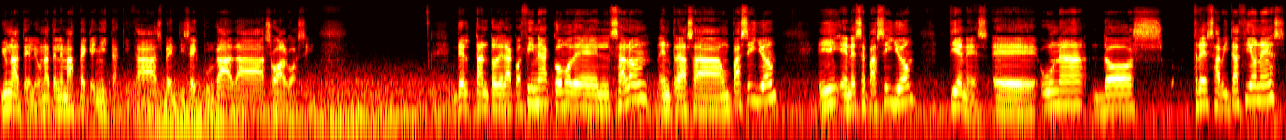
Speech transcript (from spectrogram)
y una tele, una tele más pequeñita, quizás 26 pulgadas o algo así. Del, tanto de la cocina como del salón, entras a un pasillo y en ese pasillo tienes eh, una, dos, tres habitaciones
